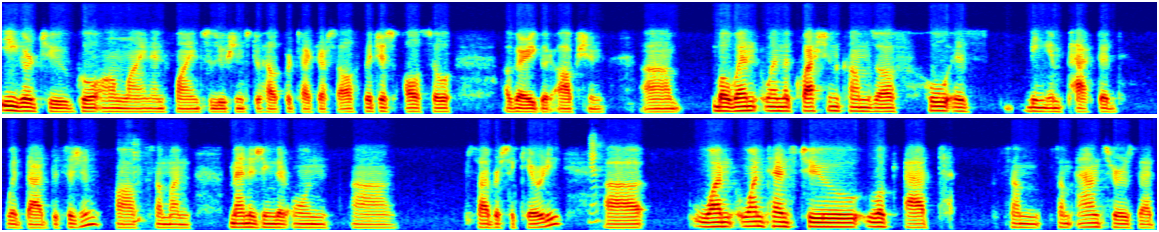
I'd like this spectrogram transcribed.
eager to go online and find solutions to help protect ourselves, which is also a very good option. Um, but when when the question comes of who is being impacted with that decision of mm-hmm. someone managing their own uh, cybersecurity. Yeah. Uh, one one tends to look at some some answers that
